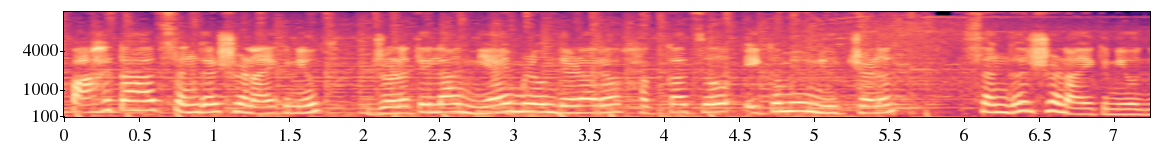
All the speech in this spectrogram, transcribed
पाहत आहात संघर्ष नायक न्यूज. जनतेला न्याय मिळवून देणारं हक्काचं एकमेव न्यूज चॅनल संघर्ष नायक न्यूज.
